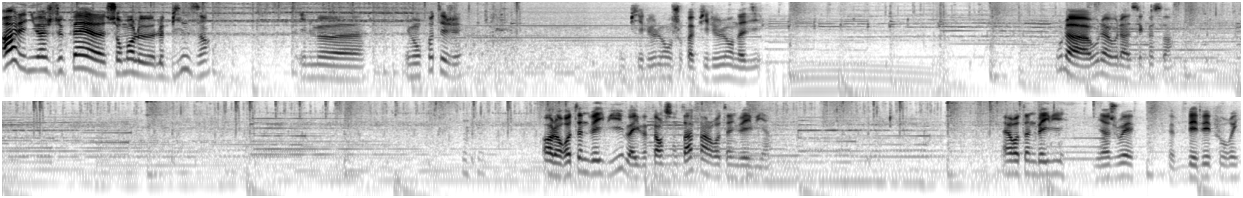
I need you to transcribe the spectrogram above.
Oh, les nuages de paix, euh, sûrement le, le beans. Hein. Ils me, euh, ils m'ont protégé. Une pilule, on joue pas pilule, on a dit. Oula, oula, oula, c'est quoi ça? Oh, le Rotten Baby, bah il va faire son taf, hein, le Rotten Baby. Hein. Hey, Rotten Baby, bien joué. Le bébé pourri.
